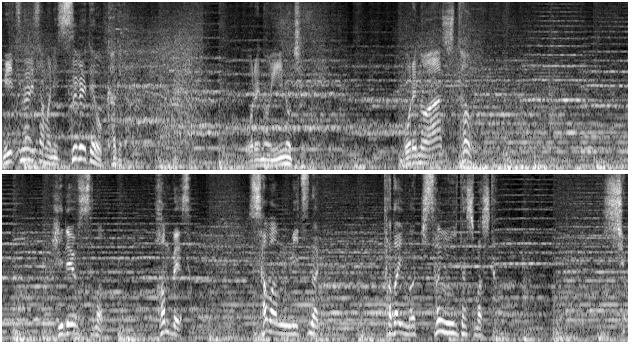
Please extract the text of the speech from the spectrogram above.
三成様に全てをかけた。俺の命を。俺の明日を。秀吉様半兵衛様左腕三成ただいま帰参いたしました。消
